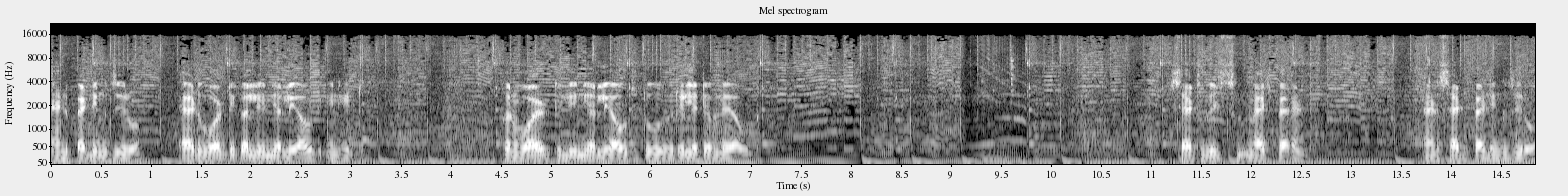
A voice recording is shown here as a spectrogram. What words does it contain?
and padding 0. Add vertical linear layout in it. Convert linear layout to relative layout. Set width match parent and set padding 0.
